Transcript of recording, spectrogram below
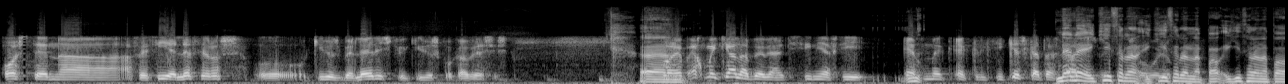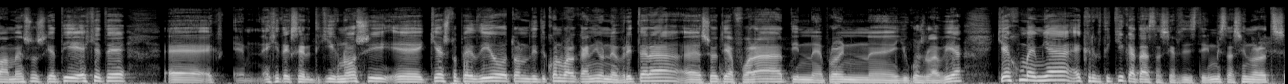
ώστε να αφαιθεί ελεύθερος ο, ο κύριος Μπελέρης και ο κύριος Κοκαβέσης. Ε, έχουμε και άλλα βέβαια τη στιγμή αυτή Έχουμε εκρηκτικές καταστάσεις. Ναι, ναι, εκεί ήθελα, εκεί ήθελα, να, πάω, εκεί ήθελα να πάω αμέσως, γιατί έχετε, ε, ε, έχετε εξαιρετική γνώση ε, και στο πεδίο των Δυτικών Βαλκανίων ευρύτερα, σε ό,τι αφορά την πρώην Ιουγκοσλαβία. Και έχουμε μια εκρηκτική κατάσταση αυτή τη στιγμή στα σύνορα της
